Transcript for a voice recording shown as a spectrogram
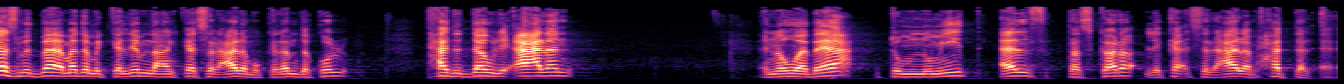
بمناسبة بقى ما دام اتكلمنا عن كأس العالم والكلام ده كله الاتحاد الدولي أعلن إن هو باع 800 ألف تذكرة لكأس العالم حتى الآن.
